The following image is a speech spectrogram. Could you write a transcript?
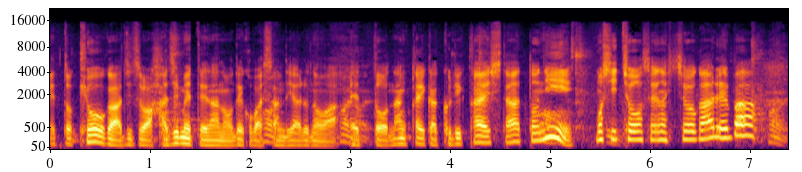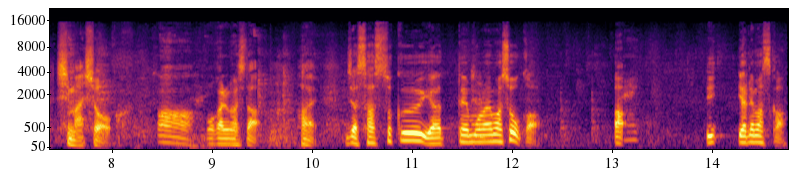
えっと、今日が実は初めてなので小林さんでやるのは、はいはいはいえっと、何回か繰り返した後にもし調整の必要があればしましょう。ああ、わかりました。はい。じゃあ早速やってもらいましょうか。あ、いやれますか？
